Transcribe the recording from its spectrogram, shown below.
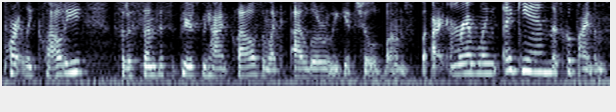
partly cloudy. So the sun disappears behind clouds and like I literally get chilled bumps. But all right, I'm rambling again. Let's go find him.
